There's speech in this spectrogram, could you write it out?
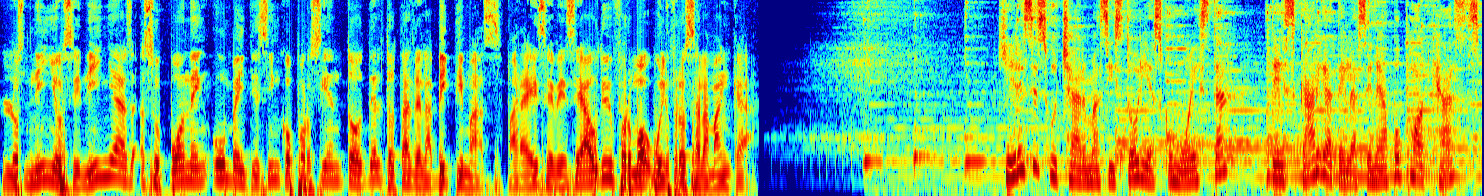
los niños y niñas suponen un 25% del total de las víctimas. Para SBC Audio informó Wilfredo Salamanca. ¿Quieres escuchar más historias como esta? Descárgatelas en Apple Podcasts,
